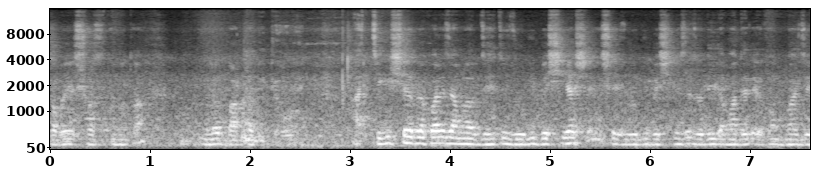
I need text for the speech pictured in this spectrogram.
সবাই বার্তা দিতে হবে। আর চিকিৎসার ব্যাপারে যে আমরা যেহেতু রোগী বেশি আসে, সেই রোগী বেশি আসে যদি আমাদের এরকম হয় যে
